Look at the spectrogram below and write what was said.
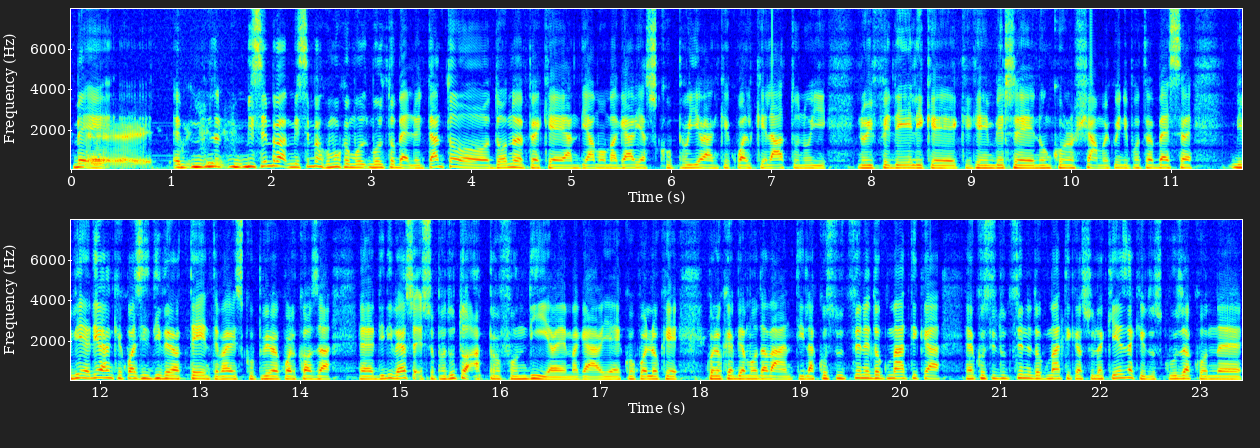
Beh, eh, eh, sì. mi, sembra, mi, sembra, comunque mo- molto bello intanto Don perché andiamo magari a scoprire anche qualche lato noi, noi fedeli che, che, che, invece non conosciamo e quindi potrebbe essere mi viene a dire anche quasi divertente magari scoprire qualcosa eh, di diverso e soprattutto approfondire magari ecco quello che, quello che abbiamo davanti la costituzione dogmatica, eh, costituzione dogmatica tematica sulla Chiesa, chiedo scusa con eh,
